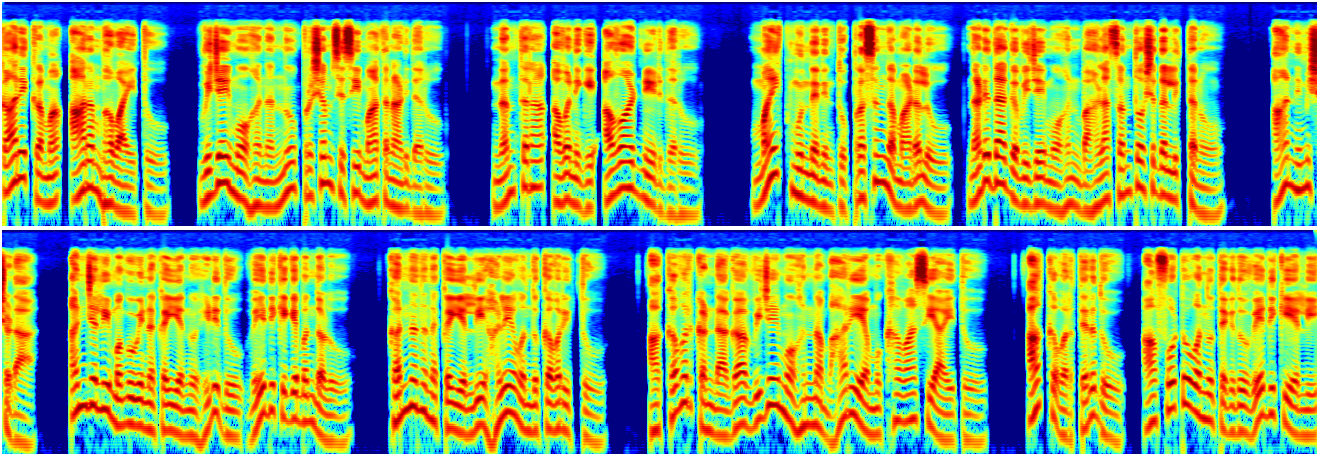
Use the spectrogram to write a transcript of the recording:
ಕಾರ್ಯಕ್ರಮ ಆರಂಭವಾಯಿತು. ವಿಜಯ್ ಮೋಹನನ್ನು ಪ್ರಶಂಸಿಸಿ ಮಾತನಾಡಿದರು. ನಂತರ ಅವನಿಗೆ ಅವಾರ್ಡ್ ನೀಡಿದರು. ಮೈಕ್ ಮುಂದೆ ನಿಂತು ಪ್ರಸಂಗ ಮಾಡಲು ನಡೆದಾಗ ವಿಜಯ್ ಮೋಹನ್ ಬಹಳ ಸಂತೋಷದಲ್ಲಿತ್ತನು. ಆ ನಿಮಿಷಡ ಅಂಜಲಿ ಮಗುವಿನ ಕೈಯನ್ನು ಹಿಡಿದು ವೇದಿಕೆಗೆ ಬಂದಳು. ಕನ್ನನನ ಕೈಯಲ್ಲಿ ಹಳೆಯ ಒಂದು ಕವರಿತ್ತು. ಆ ಕವರ್ ಕಂಡಾಗ ವಿಜಯ್ ಮೋಹನ್ನ ಭಾರಿಯ ಮುಖವಾಸಿಯಾಯಿತು ಆ ಕವರ್ ತೆರೆದು ಆ ಫೋಟೋವನ್ನು ತೆಗೆದು ವೇದಿಕೆಯಲ್ಲಿ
